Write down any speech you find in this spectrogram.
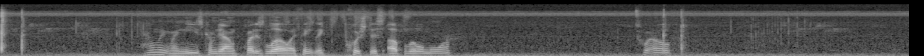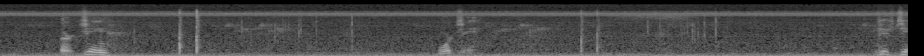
I don't think my knees come down quite as low. I think they push this up a little more. 12, 13, 14. 15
